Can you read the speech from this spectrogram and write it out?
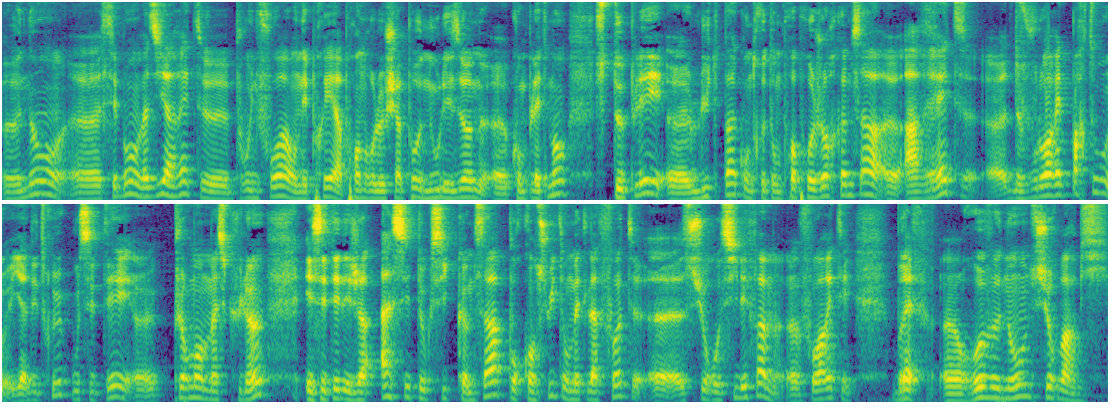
Euh, non, euh, c'est bon, vas-y, arrête, euh, pour une fois, on est prêt à prendre le chapeau, nous les hommes, complètement. S'il te plaît, lutte pas contre ton propre genre comme ça. arrête de vouloir être partout. Il y a des trucs où c'était purement masculin et c'était déjà assez toxique comme ça pour qu'ensuite on mette la faute sur aussi les femmes. faut arrêter. Bref, revenons sur Barbie.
